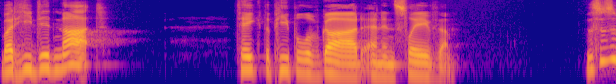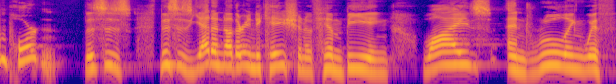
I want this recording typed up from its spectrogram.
But he did not take the people of God and enslave them. This is important. This is, this is yet another indication of him being wise and ruling with,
